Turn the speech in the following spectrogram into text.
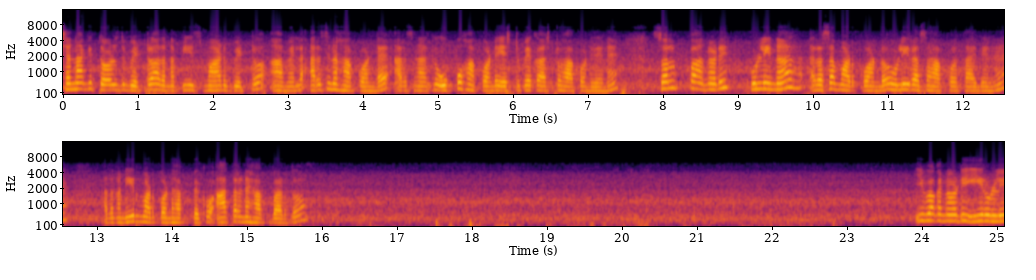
ಚೆನ್ನಾಗಿ ತೊಳೆದು ಬಿಟ್ಟು ಅದನ್ನು ಪೀಸ್ ಮಾಡಿಬಿಟ್ಟು ಆಮೇಲೆ ಅರಸಿನ ಹಾಕ್ಕೊಂಡೆ. ಅರಸಿನಕ್ಕೆ ಉಪ್ಪು ಹಾಕ್ಕೊಂಡೆ, ಎಷ್ಟು ಬೇಕೋ ಅಷ್ಟು ಹಾಕ್ಕೊಂಡಿದ್ದೇನೆ ಸ್ವಲ್ಪ ನೋಡಿ ಹುಳಿನ ರಸ ಮಾಡಿಕೊಂಡು, ಹುಳಿ ರಸ ಹಾಕ್ಕೊಳ್ತಾ ಇದ್ದೇನೆ. ಅದನ್ನು ನೀರು ಮಾಡ್ಕೊಂಡು ಹಾಕಬೇಕು. ಆ ಥರನೇ ಹಾಕಬಾರ್ದು. ಇವಾಗ ನೋಡಿ ಈರುಳ್ಳಿ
